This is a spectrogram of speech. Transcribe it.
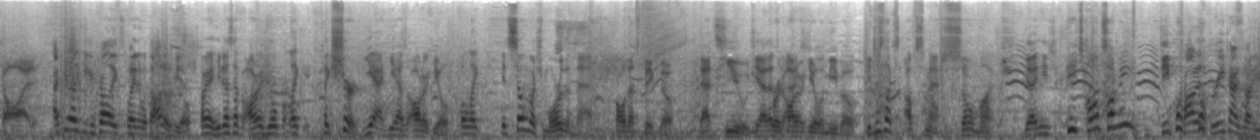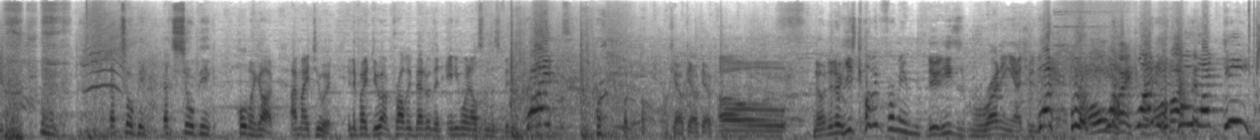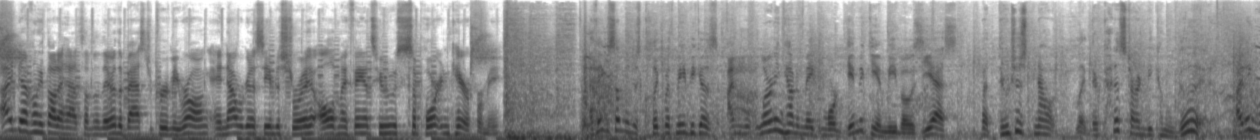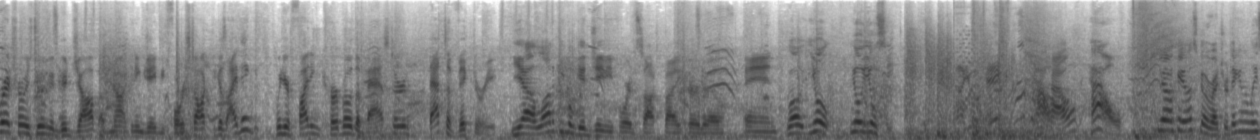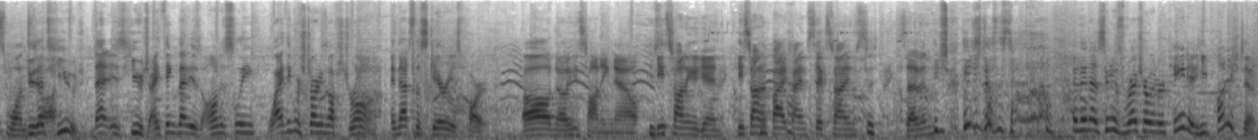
God. I feel like you can probably explain it with auto heal. Oh yeah, he does have auto heal, but like, like sure, yeah, he has auto heal, but like, it's so much more than that. Oh, that's big though. That's huge. Yeah, that's for an nice. auto heal amiibo. He just likes up smash so much. Yeah, he's He taunts on me. he taunted three times on you. That's so big. That's so big. Oh my god, I might do it. And if I do, I'm probably better than anyone else in this video. What? okay, okay, okay, okay. okay. Oh, No, no, no, he's coming for me. dude, he's running at you. What? Oh my god. Why did he God. go that deep? I definitely thought I had something there. The bastard proved me wrong, and now we're gonna see him destroy all of my fans who support and care for me. I think something just clicked with me because I'm learning how to make more gimmicky amiibos, yes, but they're just now like they're kind of starting to become good. I think Retro is doing a good job of not getting JV4 stock because I think when you're fighting Turbo the bastard, that's a victory. Yeah, a lot of people get JV4 in stock by Kirbo, and well, you'll you'll you'll see. How? How? Yeah, okay, let's go retro. Taking at least one. Dude, that's huge. That is huge. I think that is honestly, I think we're starting off strong, and that's the scariest part. Oh no, he's taunting now. He's taunting again. He's taunting five times, six times, seven. He just, he just doesn't stop. And then as soon as Retro entertained it, he punished him.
